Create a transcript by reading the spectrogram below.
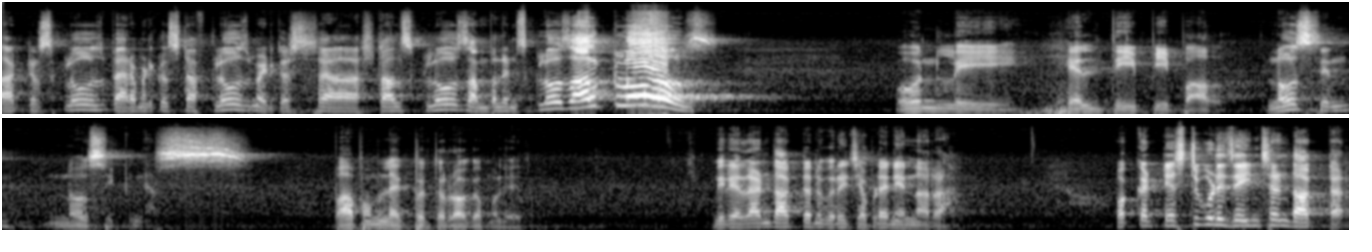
doctors close paramedical staff close medical stalls close ambulance close all close. Only healthy people. No sin no sickness. పాపం లేకపోతే రోగము లేదు. మీరు ఎలాంటి డాక్టర్ని గురించి ఎప్పుడైనా విన్నారా? ఒక్క టెస్ట్ కూడా చేయించండి డాక్టర్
